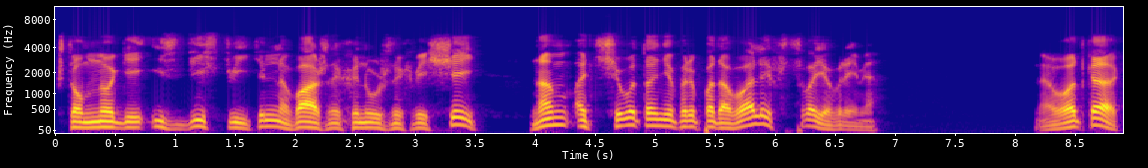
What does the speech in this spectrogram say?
что многие из действительно важных и нужных вещей нам от чего-то не преподавали в свое время. Вот как?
